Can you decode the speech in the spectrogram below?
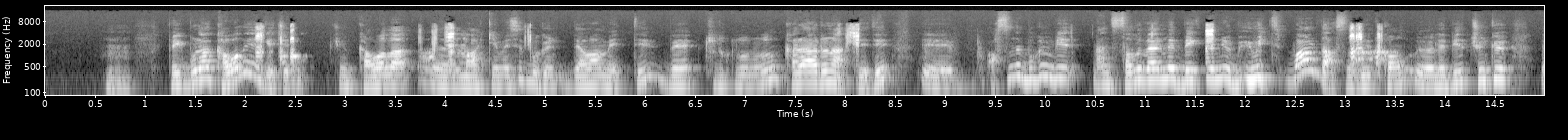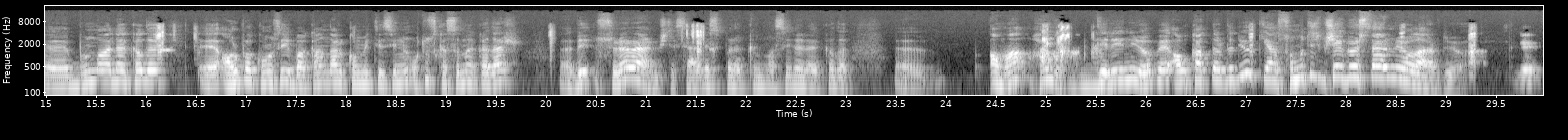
Peki buradan Kavala'ya geçelim. Çünkü Kavala e, mahkemesi bugün devam etti ve tutukluluğunun kararına dedi. E, aslında bugün bir yani salı verme bekleniyor. Bir ümit vardı aslında bir, öyle bir. Çünkü e, bununla alakalı e, Avrupa Konseyi Bakanlar Komitesi'nin 30 Kasım'a kadar e, bir süre vermişti serbest bırakılmasıyla alakalı. E, ama hayır direniyor ve avukatları da diyor ki yani somut hiçbir şey göstermiyorlar diyor. Ne,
